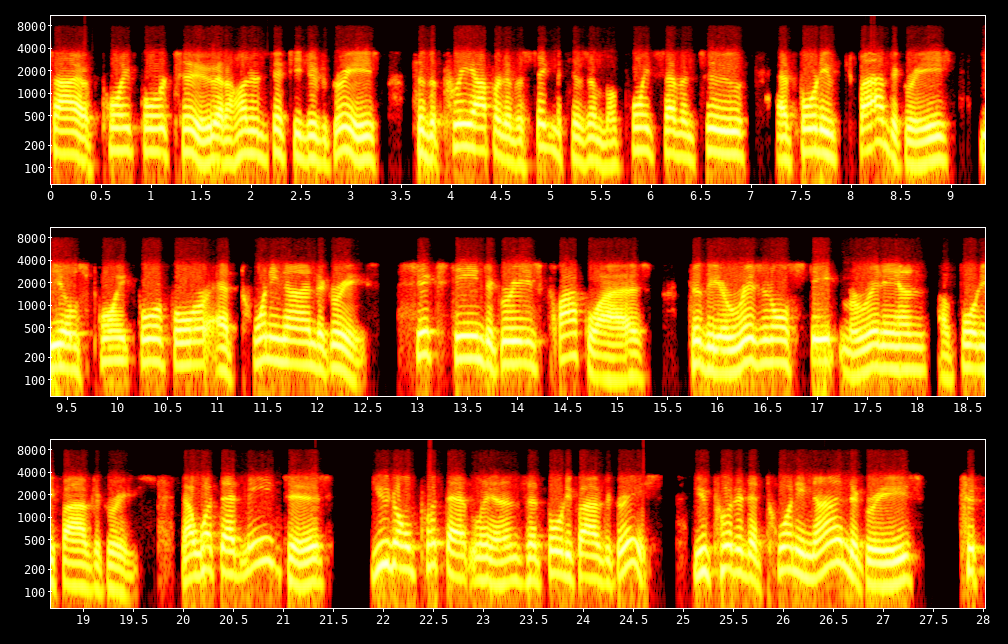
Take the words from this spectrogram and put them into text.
SI of 0.42 at 152 degrees to the preoperative astigmatism of 0.72 at 45 degrees yields 0.44 at 29 degrees, 16 degrees clockwise to the original steep meridian of 45 degrees. Now, what that means is you don't put that lens at 45 degrees. You put it at 29 degrees to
